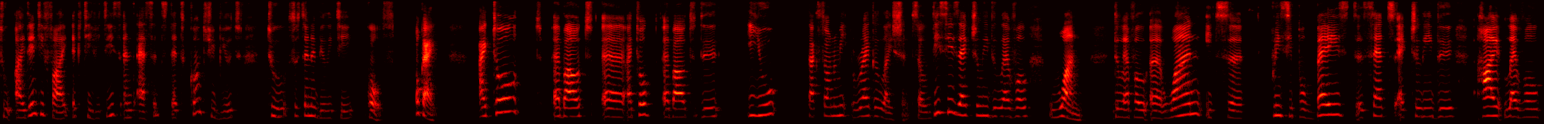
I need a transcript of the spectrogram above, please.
to identify activities and assets that contribute to sustainability goals. Okay, I told about uh, I talked about the EU taxonomy regulation. So this is actually the level one. The level uh, one, it's uh, principle based, sets actually the high level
